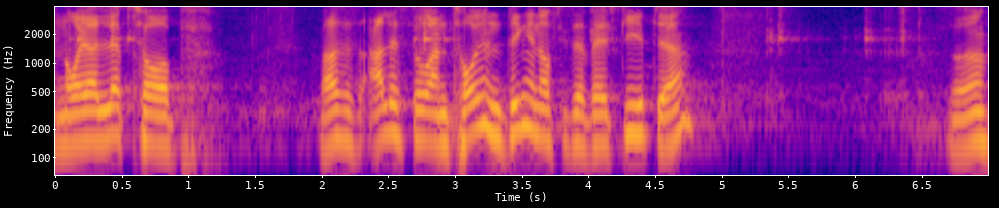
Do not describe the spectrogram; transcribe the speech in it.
neuer Laptop, was es alles so an tollen Dingen auf dieser Welt gibt, ja. So.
